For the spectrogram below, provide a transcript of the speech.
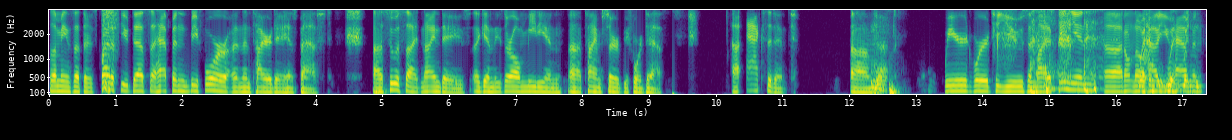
So that means that there's quite a few deaths that happen before an entire day has passed. Uh, suicide, nine days. Again, these are all median uh, time served before death. Uh, accident. Um, Yeah. weird word to use, in my opinion. Uh, I don't know When- how you when- haven't.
